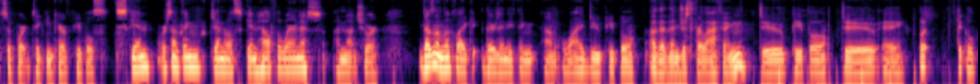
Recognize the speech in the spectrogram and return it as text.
support taking care of people's skin or something, general skin health awareness. I'm not sure. Doesn't look like there's anything. Um, why do people, other than just for laughing, do people do a foot tickle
